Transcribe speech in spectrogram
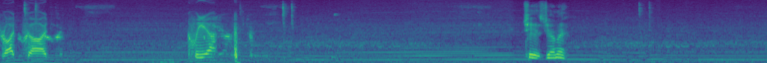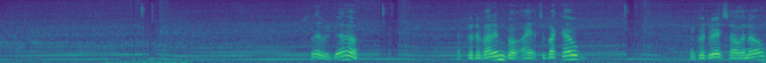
Right side. Clear. Cheers, Johnny. So there we go. I could have had him, but I had to back out. A good race, all in all.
